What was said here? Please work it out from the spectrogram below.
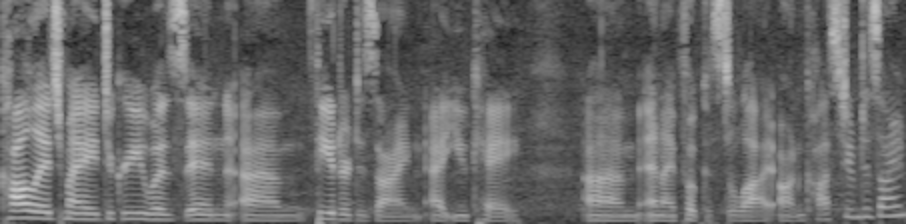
college. My degree was in um, theater design at UK, um, and I focused a lot on costume design.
